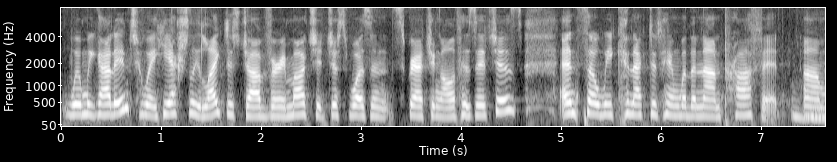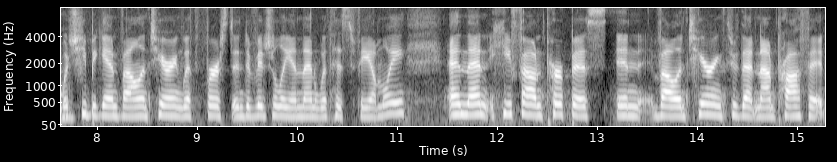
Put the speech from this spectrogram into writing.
when we got into it, he actually liked his job very much. It just wasn't scratching all of his itches. And so we connected him with a nonprofit, um, which he began volunteering with first individually and then with his family. And then he found purpose in volunteering through that nonprofit.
